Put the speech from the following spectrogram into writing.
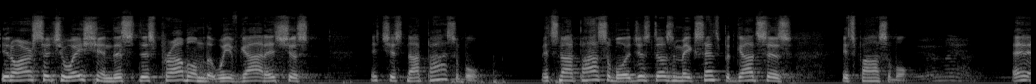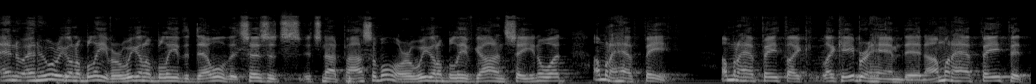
You know, our situation, this, this problem that we've got, it's just, it's just not possible. It's not possible. It just doesn't make sense. But God says, it's possible. And, and, and, who are we going to believe? Are we going to believe the devil that says it's, it's not possible? Or are we going to believe God and say, you know what? I'm going to have faith. I'm going to have faith like, like Abraham did. I'm going to have faith that,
